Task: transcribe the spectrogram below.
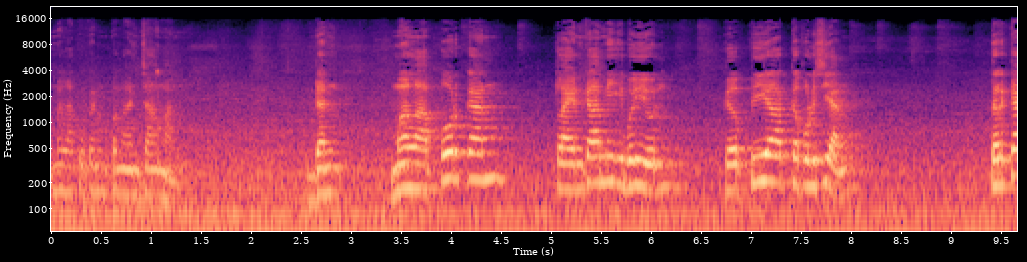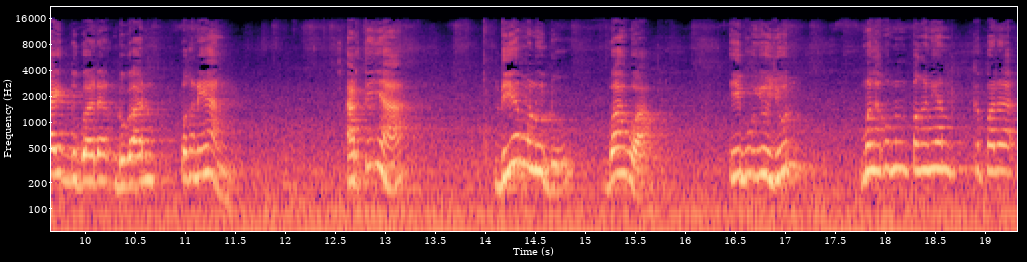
melakukan pengancaman dan melaporkan klien kami Ibu Yun ke pihak kepolisian terkait dugaan dugaan penganiayaan. Artinya dia menuduh bahwa Ibu Yuyun melakukan penganiayaan kepada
